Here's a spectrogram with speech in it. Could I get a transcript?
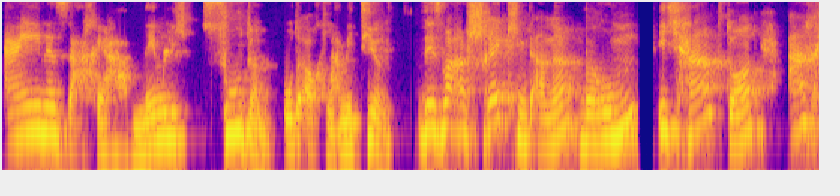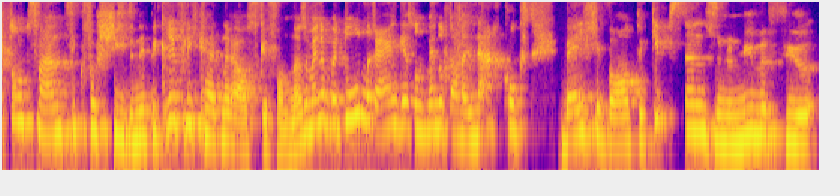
eine Sache haben, nämlich Sudern oder auch Lamentieren. Das war erschreckend, Anna. Warum? Ich habe dort 28 verschiedene Begrifflichkeiten herausgefunden. Also wenn du bei Duden reingehst und wenn du da mal nachguckst, welche Worte gibt es denn Synonyme für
